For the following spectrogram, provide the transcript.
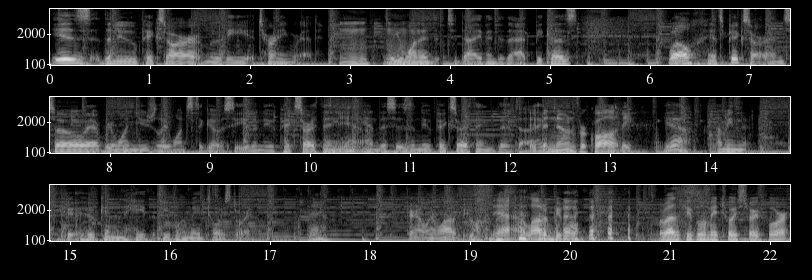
is the new Pixar movie Turning Red. Mm-hmm. We wanted to dive into that because, well, it's Pixar. And so everyone usually wants to go see the new Pixar thing. Yeah. And this is a new Pixar thing that They've I been known for quality. Yeah, I mean, who, who can hate the people who made Toy Story? Yeah. Apparently, a lot of people. Yeah, a lot of people. what about the people who made Toy Story 4?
